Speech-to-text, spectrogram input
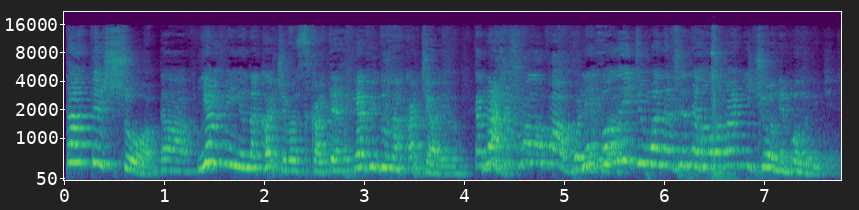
Та ти що? да. Я вмію накачувати скати, я піду накачаю. Та На. може ж голова Не боліла. болить у мене вже не голова, нічого не болить.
